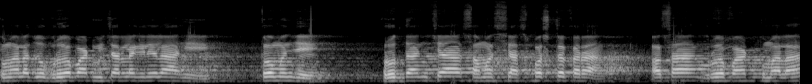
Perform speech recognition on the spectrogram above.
तुम्हाला जो गृहपाठ विचारला गेलेला आहे तो म्हणजे वृद्धांच्या समस्या स्पष्ट करा असा गृहपाठ तुम्हाला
